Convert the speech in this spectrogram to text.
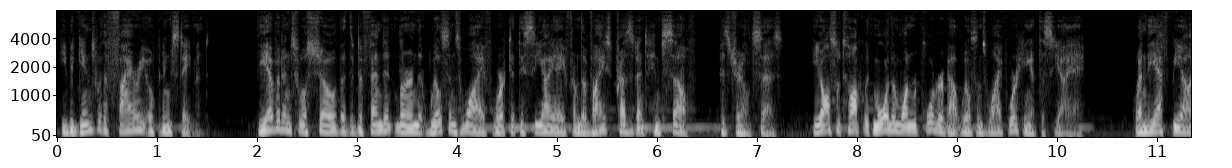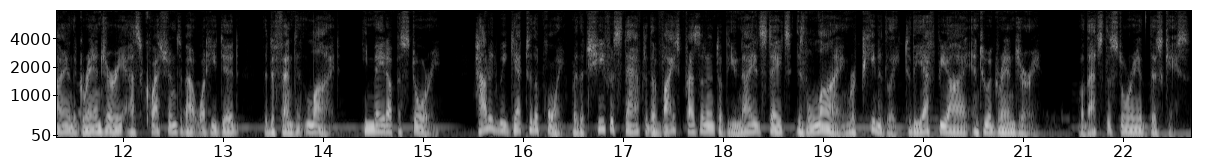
he begins with a fiery opening statement. The evidence will show that the defendant learned that Wilson's wife worked at the CIA from the vice president himself, Fitzgerald says. He also talked with more than one reporter about Wilson's wife working at the CIA. When the FBI and the grand jury asked questions about what he did, the defendant lied. He made up a story. How did we get to the point where the chief of staff to the vice president of the United States is lying repeatedly to the FBI and to a grand jury? Well, that's the story of this case.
